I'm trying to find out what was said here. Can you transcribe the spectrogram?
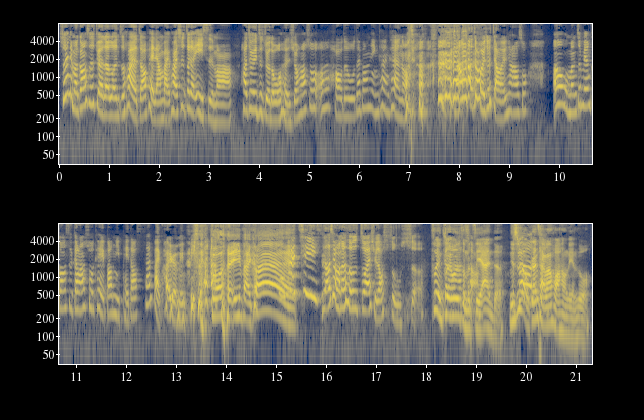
所以你们公司觉得轮子坏了只要赔两百块，是这个意思吗？他就一直觉得我很凶，他说哦，好的，我再帮您看看哦。然后他就回去讲了一下，他说。哦，我们这边公司刚刚说可以帮你赔到三百块人民币，多了一百块。我快气死！而且我那时候是住在学校宿舍，所以你最后是怎么结案的？你是不是有跟台湾华航联络？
